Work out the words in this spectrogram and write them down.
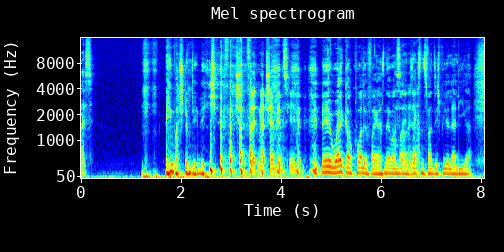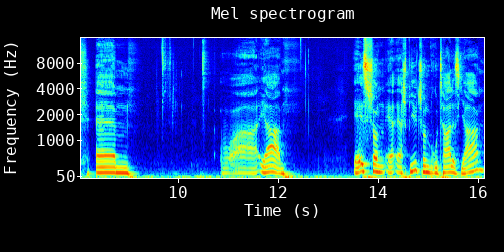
Was? Irgendwas stimmt hier nicht. Vielleicht in der Champions League. nee, World Cup Qualifiers, never mind. Ja. 26 Spiele La Liga. Ähm, boah, ja. Er ist schon, er, er spielt schon ein brutales Jahr.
